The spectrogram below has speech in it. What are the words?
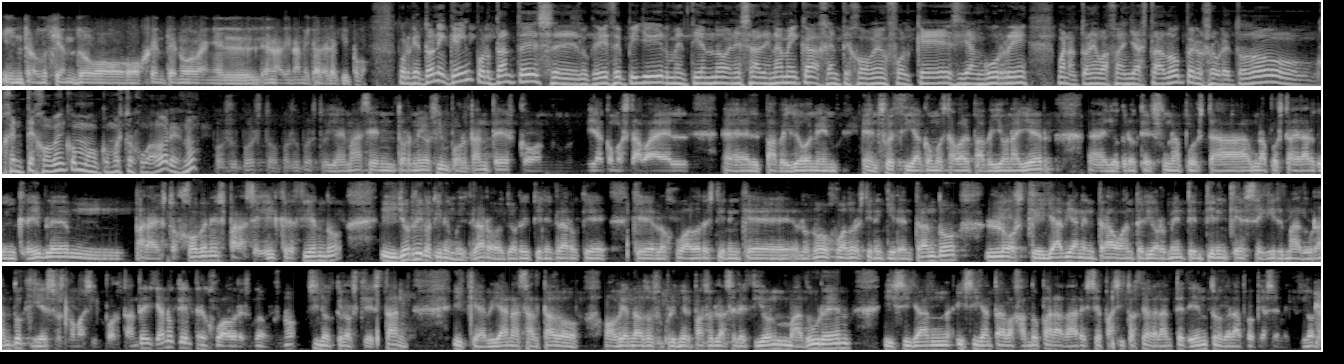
introduciendo gente nueva en, el, en la dinámica del equipo. Porque, Tony, qué importante es eh, lo que dice Pillo ir metiendo en esa dinámica gente joven, Folqués, Yangurri, bueno, Antonio Bazán ya ha estado, pero sobre todo gente joven como, como estos jugadores, ¿no? Por supuesto, por supuesto. Y además en torneos importantes con mira cómo estaba el, el pabellón en, en, Suecia, cómo estaba el pabellón ayer. Eh, yo creo que es una apuesta, una apuesta de largo increíble mm, para estos jóvenes, para seguir creciendo. Y Jordi lo tiene muy claro. Jordi tiene claro que, que los jugadores tienen que, los nuevos jugadores tienen que ir entrando, los que ya habían entrado anteriormente tienen que seguir madurando, que eso es lo más importante. Ya no que entren jugadores nuevos, ¿no? sino que los que están y que habían asaltado o habían dado su primer paso en la selección maduren y sigan y sigan trabajando para dar ese pasito hacia adelante dentro de la propia selección.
